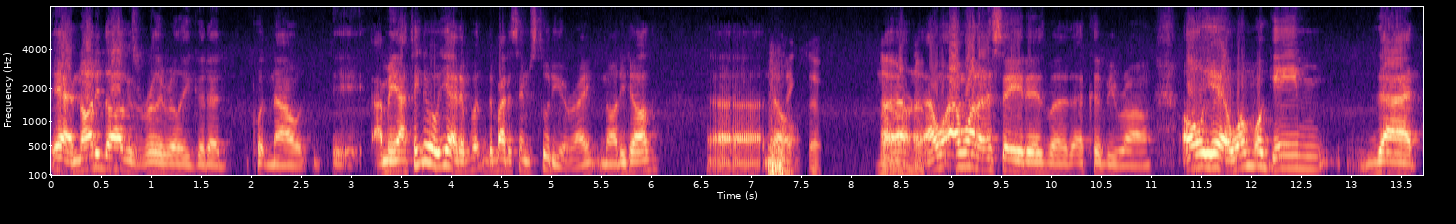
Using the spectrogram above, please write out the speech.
Yeah, Naughty Dog is really, really good at putting out. eh, I mean, I think they were, yeah, they're, they're by the same studio, right? Naughty Dog. Uh, I no, think so. No, Uh, no, no. I, want to say it is, but I could be wrong. Oh yeah, one more game that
